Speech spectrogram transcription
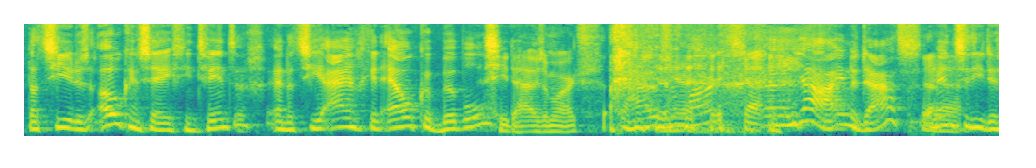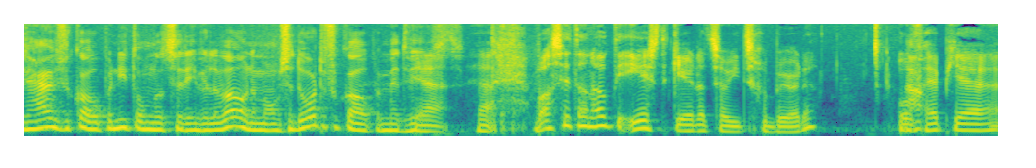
Dat zie je dus ook in 1720 en dat zie je eigenlijk in elke bubbel. Zie de huizenmarkt. De huizenmarkt. Ja. Eh, ja, inderdaad. Ja. Mensen die dus huizen kopen niet omdat ze erin willen wonen, maar om ze door te verkopen met winst. Ja. Was dit dan ook de eerste keer dat zoiets gebeurde? Of Nou- heb je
